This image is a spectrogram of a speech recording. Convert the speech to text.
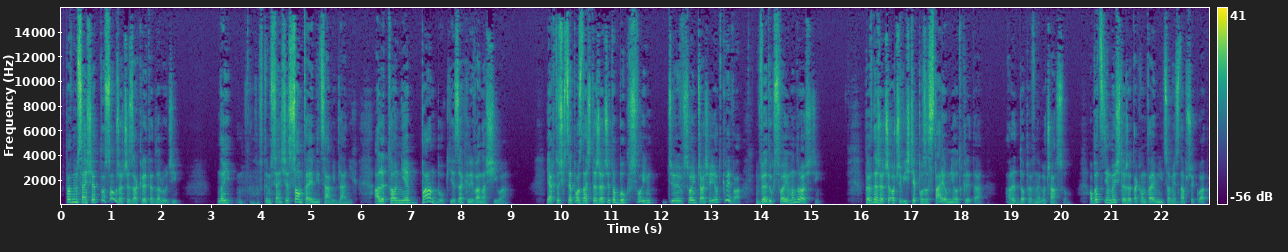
W pewnym sensie to są rzeczy zakryte dla ludzi. No i w tym sensie są tajemnicami dla nich. Ale to nie Pan Bóg je zakrywa na siłę. Jak ktoś chce poznać te rzeczy, to Bóg w swoim, w swoim czasie je odkrywa, według swojej mądrości. Pewne rzeczy oczywiście pozostają nieodkryte, ale do pewnego czasu. Obecnie myślę, że taką tajemnicą jest na przykład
